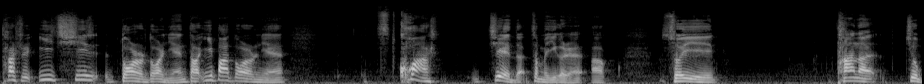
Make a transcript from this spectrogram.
他是一七多少多少年到一八多少年跨界的这么一个人啊，所以他呢就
